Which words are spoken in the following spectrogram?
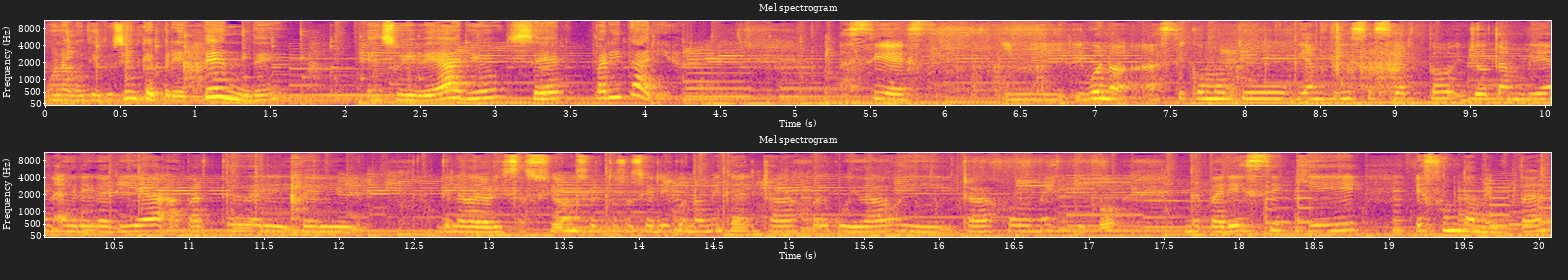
una constitución que pretende en su ideario ser paritaria. Así es. Y, bueno, así como tú bien dices, ¿cierto? Yo también agregaría, aparte de la valorización ¿cierto? social y económica del trabajo de cuidado y trabajo doméstico, me parece que es fundamental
